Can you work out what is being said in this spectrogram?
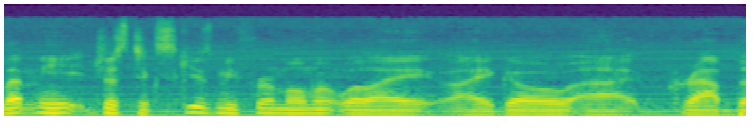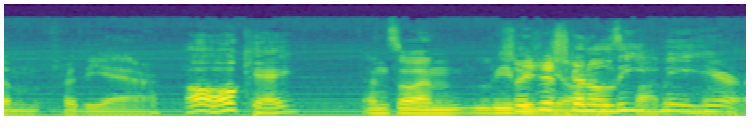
let me just excuse me for a moment while I I go uh, grab them for the air. Oh, okay. And so I'm leaving. so you're just going gonna to leave me here.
